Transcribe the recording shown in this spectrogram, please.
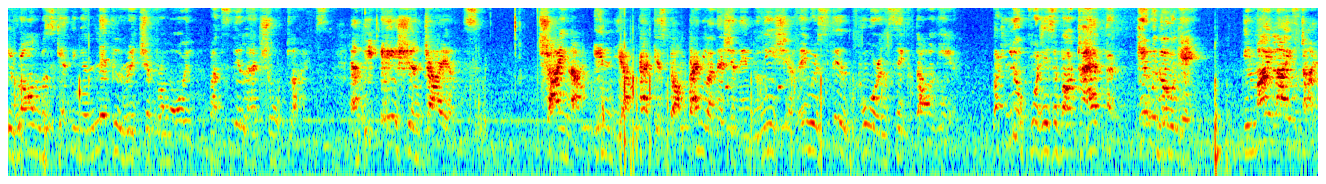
Iran was getting a little richer from oil, but still had short lives. And the Asian giants, China, India, Pakistan, Bangladesh, and Indonesia, they were still poor and sick down here. But look what is about to happen. Here we go again. In my lifetime,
